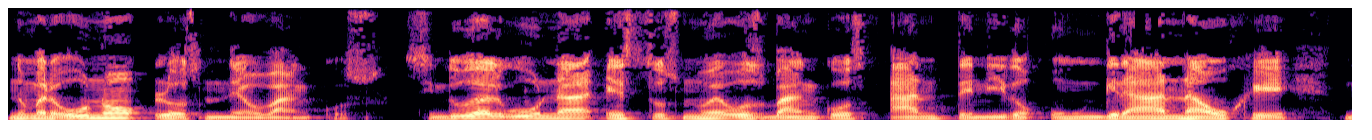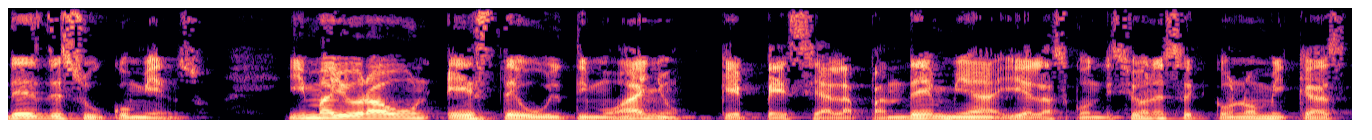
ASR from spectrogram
Número uno, los neobancos. Sin duda alguna, estos nuevos bancos han tenido un gran auge desde su comienzo. Y mayor aún este último año, que pese a la pandemia y a las condiciones económicas,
